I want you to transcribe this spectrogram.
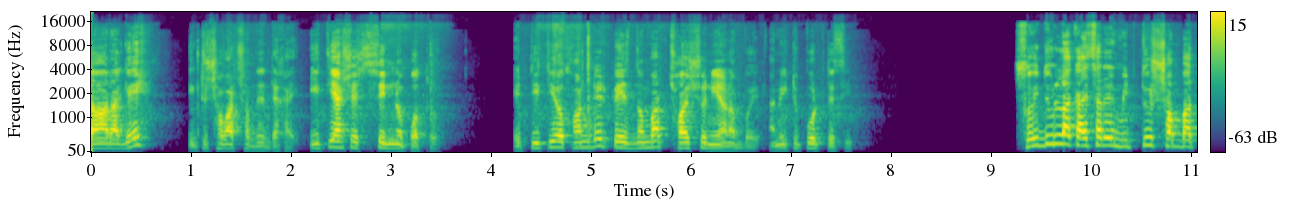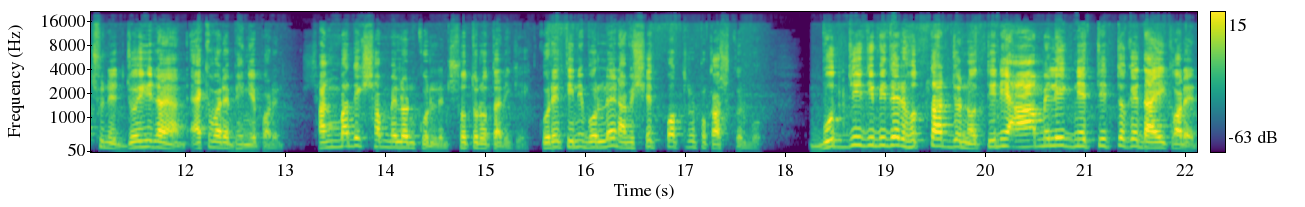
দেওয়ার আগে একটু সবার সামনে দেখাই। ইতিহাসের চিহ্নপত্র এই তৃতীয় খণ্ডের পেজ নম্বর ছয়শো নিরানব্বই। আমি একটু পড়তেছি। শহীদুল্লাহ কায়সারের মৃত্যুর সংবাদ শুনে জহির রায়ান একেবারে ভেঙে পড়েন। সাংবাদিক সম্মেলন করলেন সতেরো তারিখে। করে তিনি বললেন, আমি শ্বেতপত্র প্রকাশ করব। বুদ্ধিজীবীদের হত্যার জন্য তিনি আওয়ামী লীগ নেতৃত্বকে দায়ী করেন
